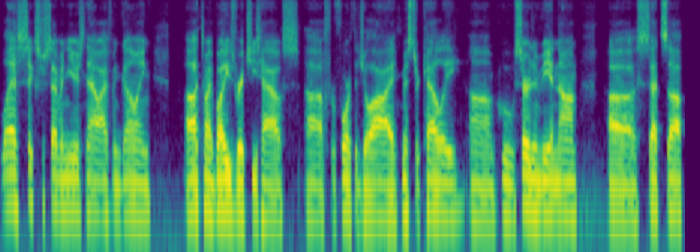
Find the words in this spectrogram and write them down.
last six or seven years now, I've been going uh, to my buddy's Richie's house uh, for Fourth of July. Mr. Kelly, um, who served in Vietnam, uh, sets up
